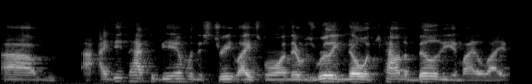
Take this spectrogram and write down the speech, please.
Um, I didn't have to be in when the street lights were on. There was really no accountability in my life.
